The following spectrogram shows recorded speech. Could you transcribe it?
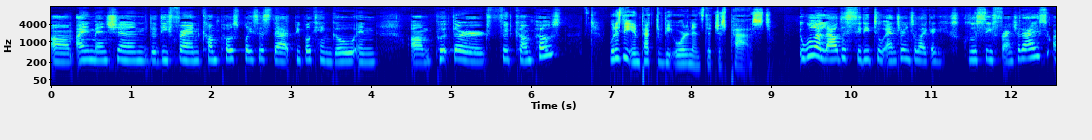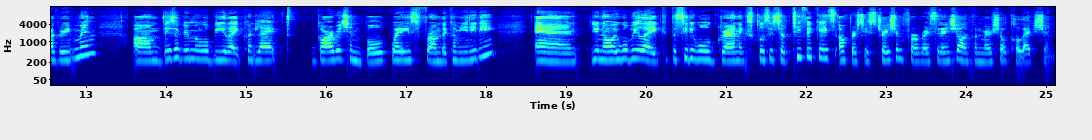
Um, I mentioned the different compost places that people can go and um, put their food compost. What is the impact of the ordinance that just passed? It will allow the city to enter into like an exclusive franchise agreement. Um, this agreement will be like collect garbage and bulk waste from the community, and you know it will be like the city will grant exclusive certificates of registration for residential and commercial collection.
